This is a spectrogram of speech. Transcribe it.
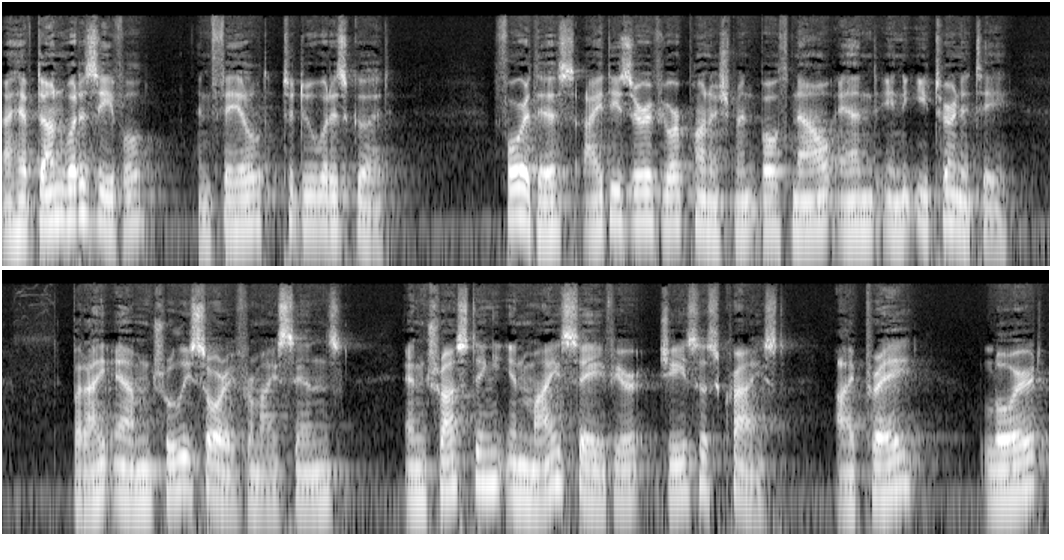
I have done what is evil and failed to do what is good. For this I deserve your punishment both now and in eternity. But I am truly sorry for my sins and trusting in my Savior, Jesus Christ, I pray, Lord,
